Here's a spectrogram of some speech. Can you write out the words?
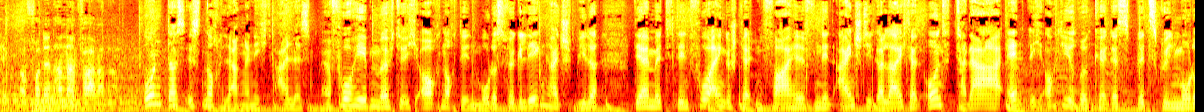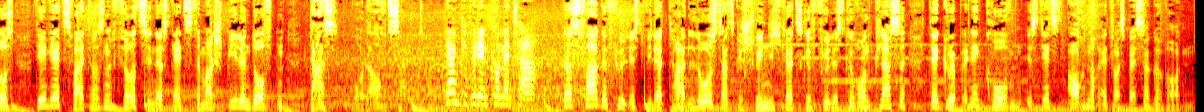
hängt noch von den anderen Fahrern ab. Und das ist noch lange nicht alles. Hervorheben möchte ich auch noch den Modus für Gelegenheitsspieler, der mit den voreingestellten Fahrhilfen den Einstieg erleichtert und tada, endlich auch die Rückkehr des Splitscreen-Modus, den wir 2014 das letzte Mal spielen durften. Das wurde auch Zeit. Danke für den Kommentar. Das Fahrgefühl ist wieder tadellos, das Geschwindigkeitsgefühl ist gewohnt klasse, der Grip in den Kurven ist jetzt auch noch etwas besser geworden.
